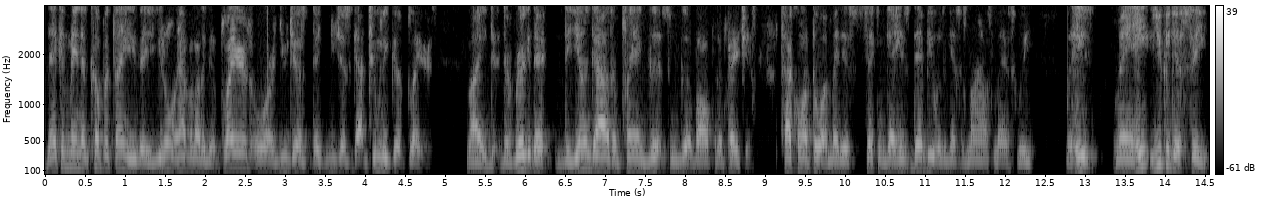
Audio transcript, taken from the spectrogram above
that can mean a couple of things. Either you don't have a lot of good players, or you just that you just got too many good players. Like the the, the young guys are playing good, some good ball for the Patriots. Tyquan Thornton made his second game. His debut was against the Lions last week, but he's man, he you could just see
